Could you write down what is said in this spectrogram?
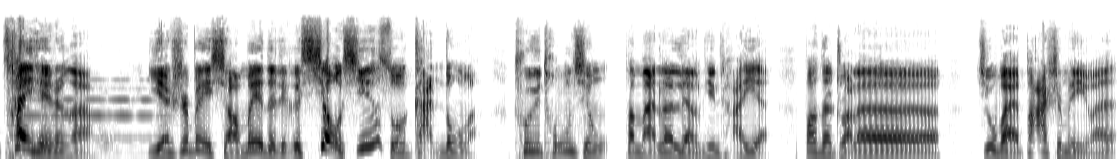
蔡先生啊也是被小妹的这个孝心所感动了，出于同情，他买了两斤茶叶，帮他转了。九百八十美元，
